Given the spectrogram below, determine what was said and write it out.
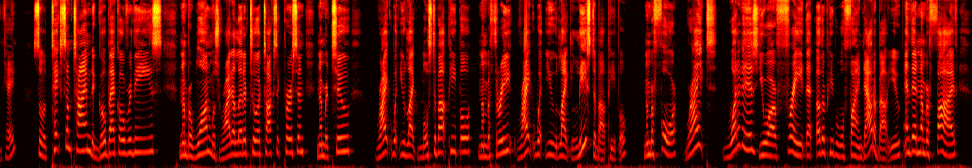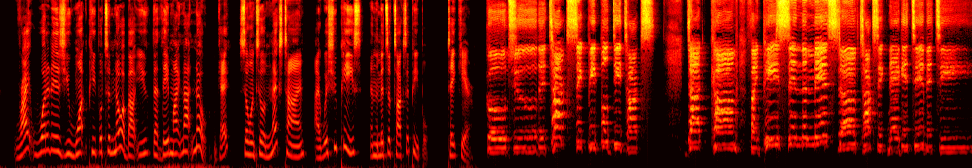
Okay? So take some time to go back over these. Number one was write a letter to a toxic person. Number two, write what you like most about people. Number three, write what you like least about people. Number four, write what it is you are afraid that other people will find out about you. And then number five, write what it is you want people to know about you that they might not know. Okay? So until next time, I wish you peace in the midst of toxic people. Take care. Go to the Toxic People Detox. Dot com. Find peace in the midst of toxic negativity.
